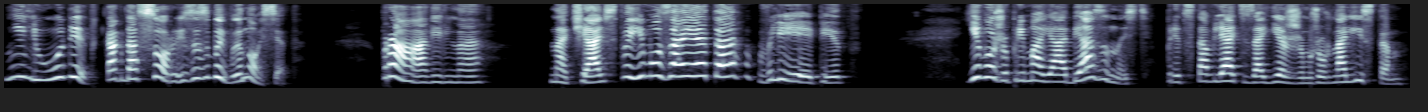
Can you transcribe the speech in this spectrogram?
Не любит, когда ссоры из избы выносят. Правильно, начальство ему за это влепит. Его же прямая обязанность представлять заезжим журналистам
